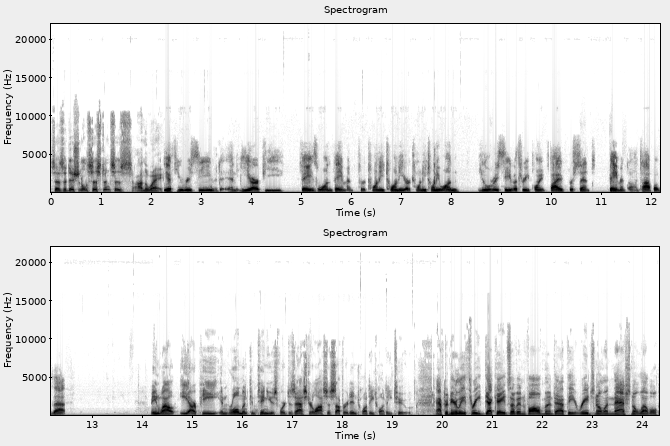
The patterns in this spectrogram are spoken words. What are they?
says additional assistance is on the way. If you received an ERP phase one payment for 2020 or 2021, you'll receive a 3.5% payment on top of that Meanwhile, ERP enrollment continues for disaster losses suffered in 2022. After nearly three decades of involvement at the regional and national level,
